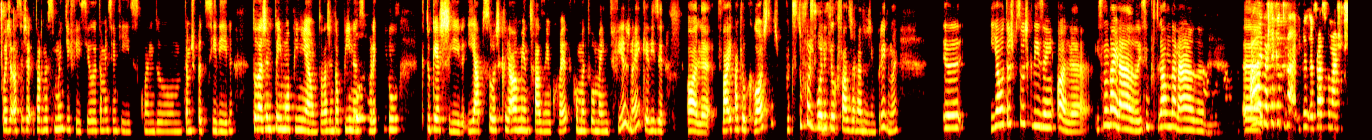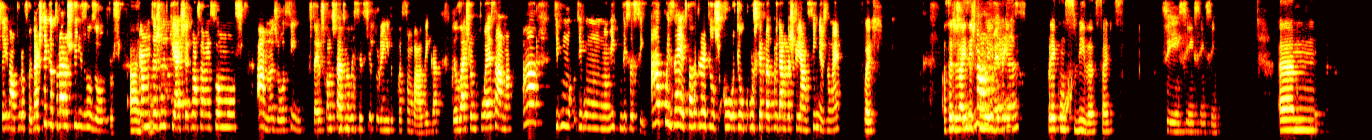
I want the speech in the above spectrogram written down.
Pois, ou seja, torna-se muito difícil. Eu também senti isso quando estamos para decidir. Toda a gente tem uma opinião, toda a gente opina sobre aquilo que tu queres seguir. E há pessoas que realmente fazem o correto, como a tua mãe te fez, não é? Quer dizer, olha, vai para aquilo que gostas, porque se tu fores boa naquilo que fazes, arranjas emprego, não é? Uh, e há outras pessoas que dizem: Olha, isso não dá em nada, isso em Portugal não dá nada. Uh, Ai, vais ter que aturar. A frase que eu mais gostei na altura foi: vais ter que aturar os filhos dos outros. Ai, Porque há muita gente que acha que nós também somos amas ou assim, percebes? Quando estás na licenciatura em educação básica, eles acham que tu és ama. Ah, tive um, tive um amigo que me disse assim: Ah, pois é, tu estás a ter aquele, aquele curso que é para cuidar das criancinhas, não é? Pois. Ou seja, já existe não, uma é ideia. É pré-concebida, certo? Sim, sim, sim, sim. Um,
